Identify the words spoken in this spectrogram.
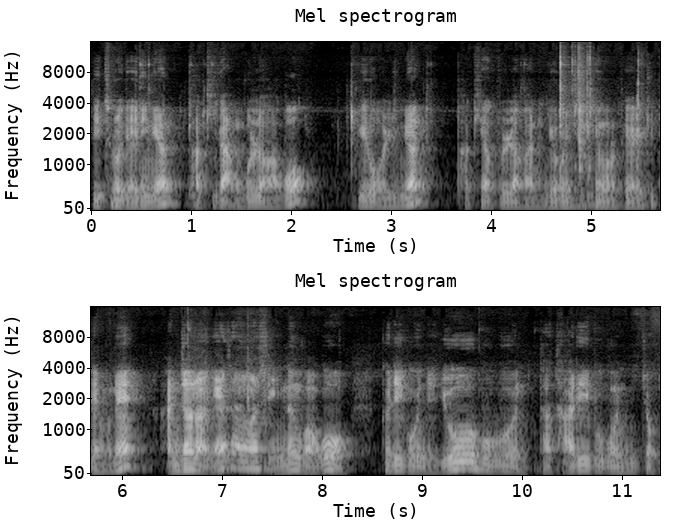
밑으로 내리면 바퀴가 안 굴러가고 위로 올리면 바퀴가 굴러가는 이런 시스템으로 되어 있기 때문에 안전하게 사용할 수 있는 거고 그리고 이제 이 부분 다 다리 부분 이쪽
